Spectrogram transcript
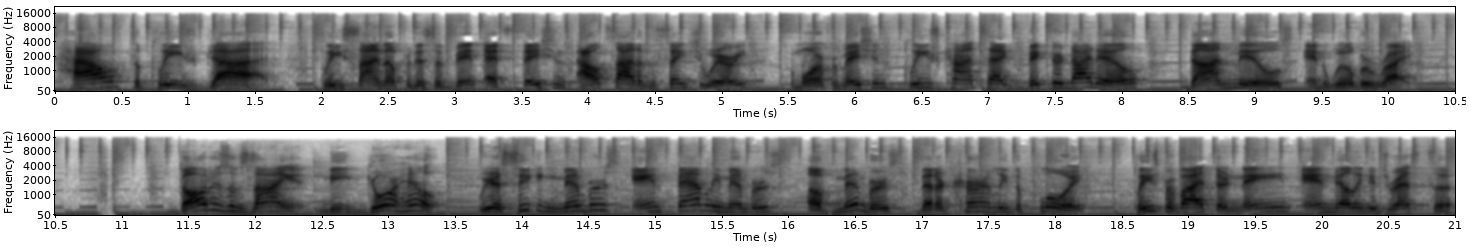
How to Please God. Please sign up for this event at stations outside of the sanctuary. For more information, please contact Victor Didell, Don Mills, and Wilbur Wright. Daughters of Zion need your help. We are seeking members and family members of members that are currently deployed. Please provide their name and mailing address to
